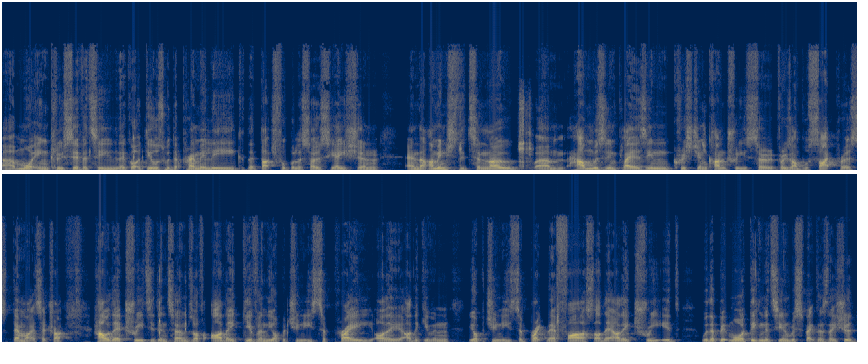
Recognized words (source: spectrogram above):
Uh, more inclusivity. They've got deals with the Premier League, the Dutch Football Association, and I'm interested to know um, how Muslim players in Christian countries, so for example, Cyprus, Denmark, etc., how they're treated in terms of are they given the opportunities to pray? Are they are they given the opportunities to break their fast? Are they are they treated with a bit more dignity and respect as they should?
